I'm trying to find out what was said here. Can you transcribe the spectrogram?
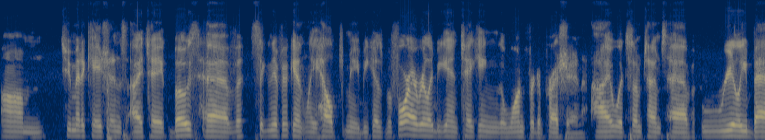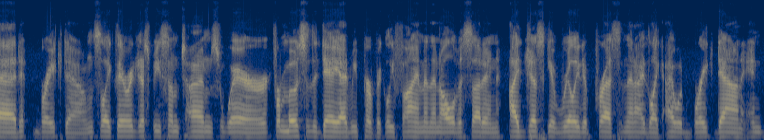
um two medications I take. Both have significantly helped me because before I really began taking the one for depression, I would sometimes have really bad breakdowns. Like there would just be some times where for most of the day I'd be perfectly fine and then all of a sudden I'd just get really depressed and then I'd like I would break down and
